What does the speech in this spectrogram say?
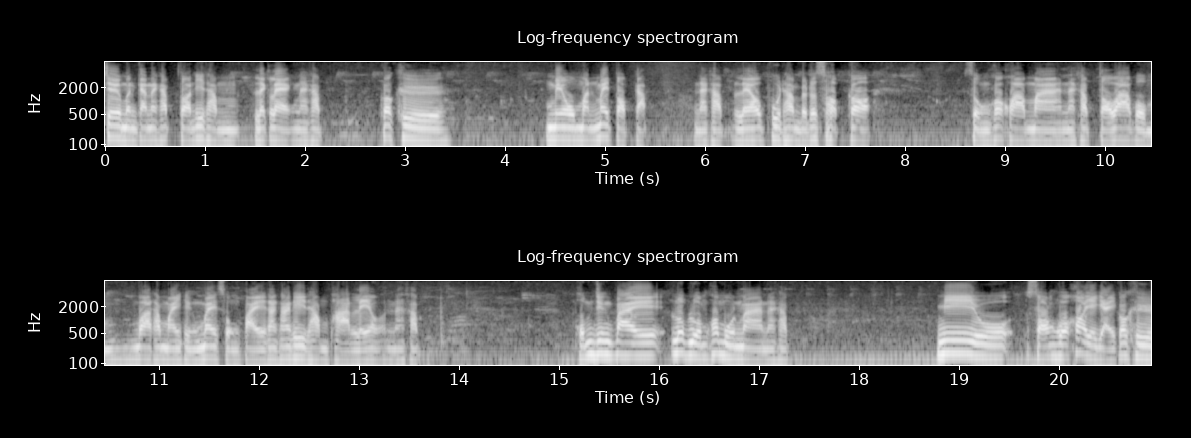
เจอเหมือนกันนะครับ ตอนที่ทำแรก ๆนะครับ ก็คือเมลมันไม่ตอบกลับ นะครับ แล้วผู้ทำแบบทดสอบก็ส่งข้อความมานะครับ ต่อว่าผมว่าทำไมถึงไม่ส่งไปทั้งๆที่ทำผ่านแล้วนะครับ ผมจึงไปรวบรวมข้อมูลมานะครับ มีอยู่ 2 หัวข้อใหญ่ ๆ ก็คือ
